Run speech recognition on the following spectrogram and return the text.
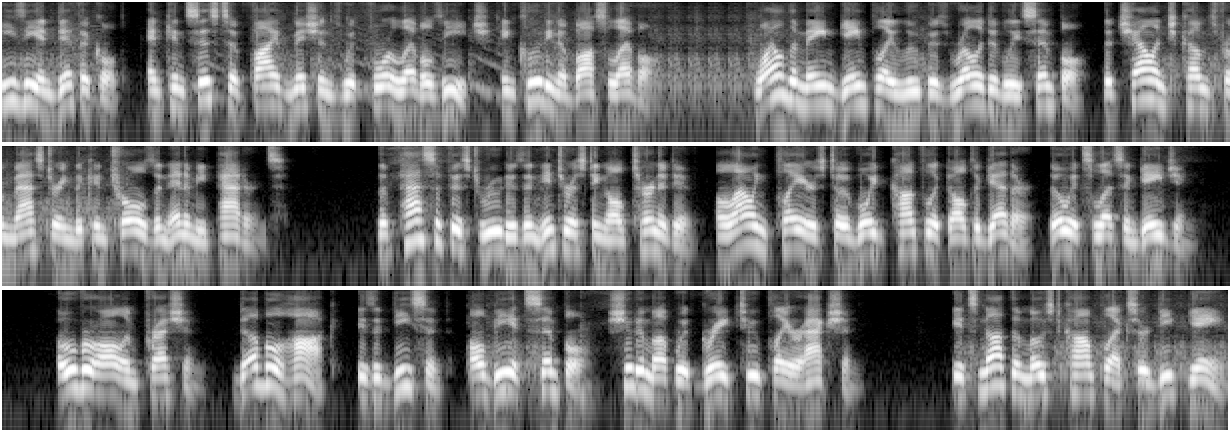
easy and difficult, and consists of five missions with four levels each, including a boss level. While the main gameplay loop is relatively simple, the challenge comes from mastering the controls and enemy patterns. The pacifist route is an interesting alternative, allowing players to avoid conflict altogether, though it's less engaging. Overall impression. Double Hawk is a decent, albeit simple, shoot 'em up with great two-player action. It's not the most complex or deep game,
